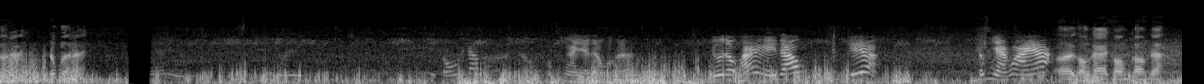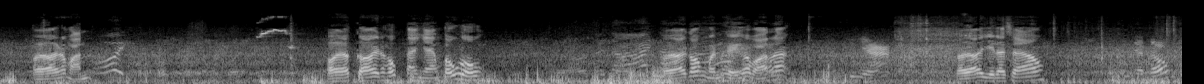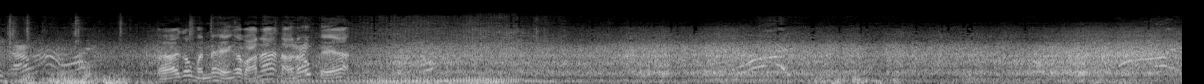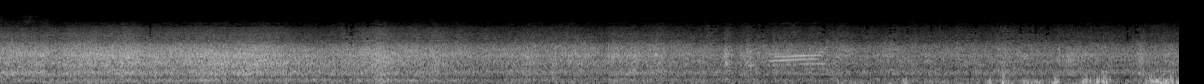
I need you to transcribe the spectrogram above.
Đó rồi, rút lên rồi. Ủa đâu Hút ngay vào đâu hả? Chưa đâu phải gì đâu, chết kia. Đúng nhà của ai á? Ơi con kìa, con con kìa. Trời ơi nó mạnh. ôi Trời ơi nó hút tay nhà ông Tú luôn. trời ơi có con Mịn Hiền các bạn nhà. Trời ơi vậy là sao? Nhà tốt thì sao? Trời ơi có con Mịn nó Hiền các bạn á, nào nó hút kìa.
